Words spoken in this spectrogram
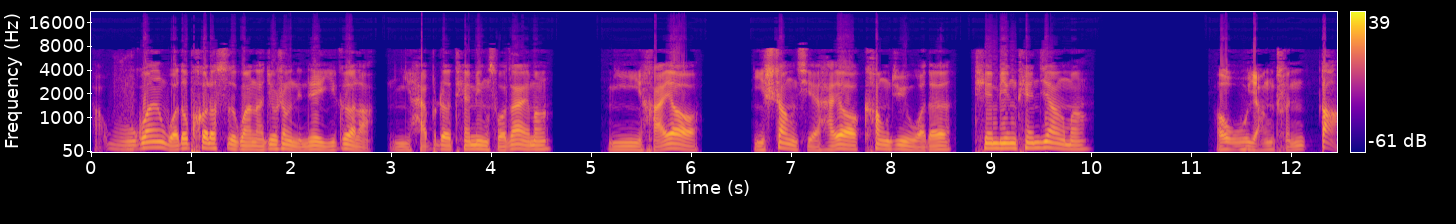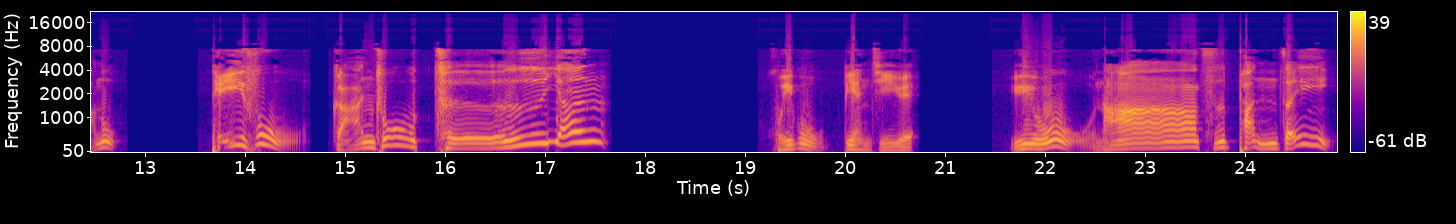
啊，五关我都破了四关了，就剩你这一个了。你还不知道天命所在吗？你还要，你尚且还要抗拒我的天兵天将吗？欧阳纯大怒，匹夫敢出此言！回顾便急曰：“与吾拿此叛贼！”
